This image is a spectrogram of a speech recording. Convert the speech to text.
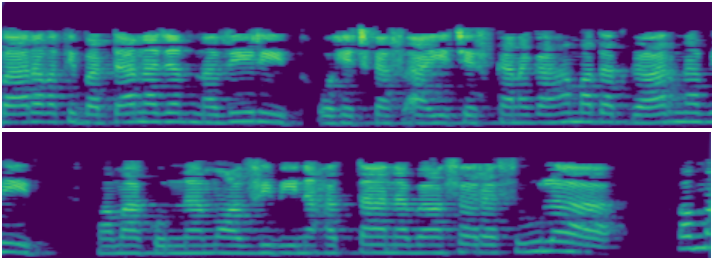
بارا وتی بڑا نجد نظیرید و هیچ کس آئی چسکنگا هم مددگار نبید۔ وما کننا معذبین حتی نبعث رسولا۔ و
